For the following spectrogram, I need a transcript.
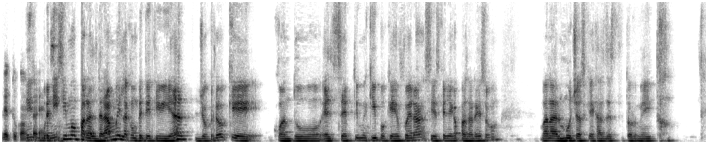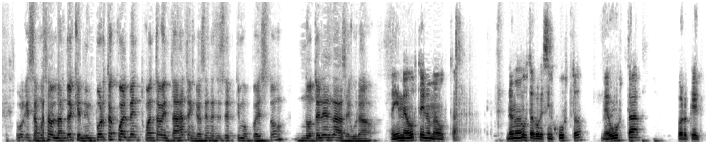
de tu conferencia. buenísimo para el drama y la competitividad. Yo creo que cuando el séptimo equipo quede fuera, si es que llega a pasar eso, van a haber muchas quejas de este torneito. Porque estamos hablando de que no importa cuál, cuánta ventaja tengas en ese séptimo puesto, no tenés nada asegurado. A mí me gusta y no me gusta. No me gusta porque es injusto, me gusta porque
